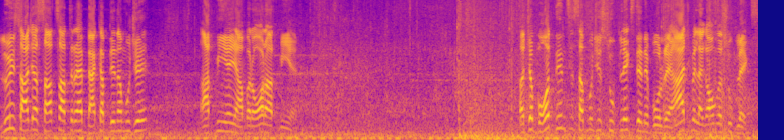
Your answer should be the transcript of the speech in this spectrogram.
लुइस आजा साथ साथ रहे बैकअप देना मुझे। आदमी है यहाँ पर, और आदमी है। अच्छा बहुत दिन से सब मुझे सुप्लेक्स देने बोल रहे हैं। आज मैं लगाऊँगा सुप्लेक्स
